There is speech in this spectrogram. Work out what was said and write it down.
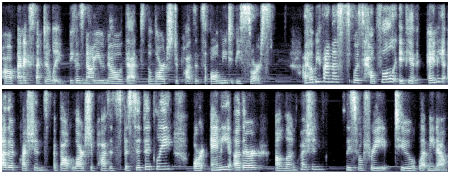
uh, unexpectedly because now you know that the large deposits all need to be sourced. I hope you find this was helpful. If you have any other questions about large deposits specifically or any other uh, loan question, please feel free to let me know.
